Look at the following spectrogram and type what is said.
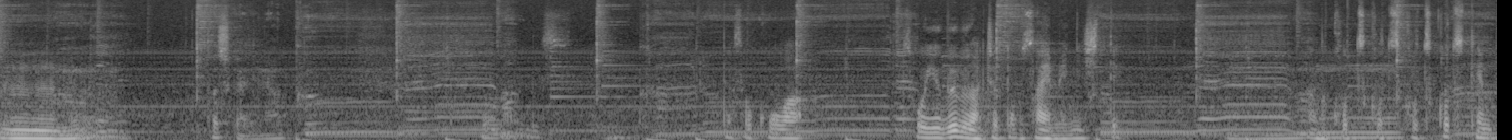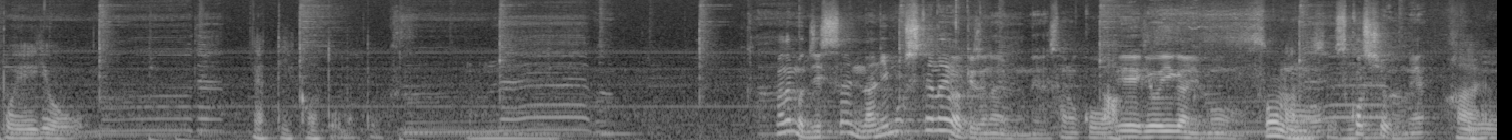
うん。うん確かにな。そうなんです。でそこはそういう部分はちょっと抑えめにして。あのコツコツコツコツ店舗営業をやっていこうと思ってます。うん。まあ、でも実際に何もしてないわけじゃないもんね。そのこあう営業以外も。そうなんですよね少しはね、はい。こ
